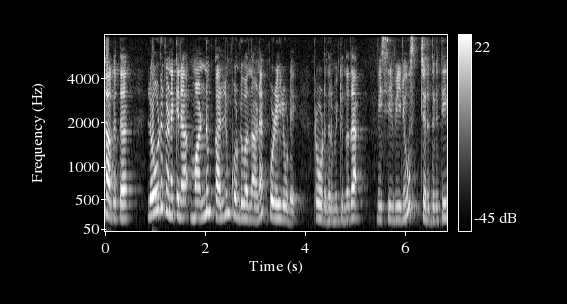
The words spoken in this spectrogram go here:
ഭാഗത്ത് ലോഡ് കണക്കിന് മണ്ണും കല്ലും കൊണ്ടുവന്നാണ് പുഴയിലൂടെ റോഡ് നിർമ്മിക്കുന്നത്. V news Cheruthuruthy.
